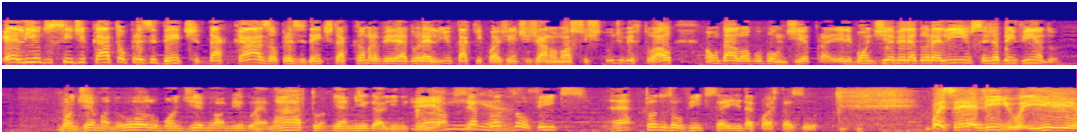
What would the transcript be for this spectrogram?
Elinho do sindicato é o presidente da casa, o presidente da Câmara, o vereador Elinho está aqui com a gente já no nosso estúdio virtual. Vamos dar logo o bom dia para ele. Bom dia, vereador Elinho, seja bem-vindo. Bom dia, Manolo. Bom dia, meu amigo Renato, minha amiga Aline Campos e a todos os ouvintes, né? Todos os ouvintes aí da Costa Azul. Pois é, Elinho, e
